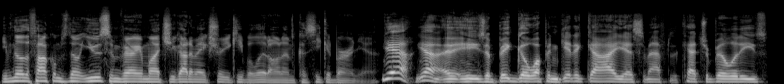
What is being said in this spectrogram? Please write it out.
even though the Falcons don't use him very much, you got to make sure you keep a lid on him because he could burn you. Yeah, yeah. He's a big go up and get it guy. He has some after the catch abilities.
